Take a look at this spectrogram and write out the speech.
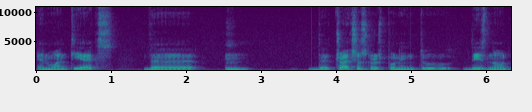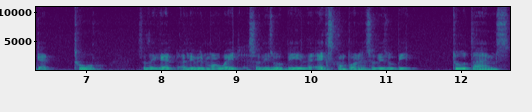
n1tx the the tractions corresponding to this node get 2 so they get a little bit more weight. So this will be the x component so this will be 2 times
